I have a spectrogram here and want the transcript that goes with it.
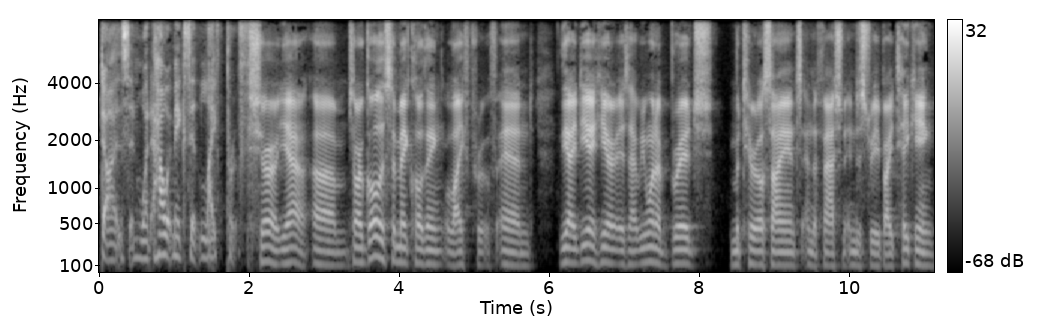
does and what how it makes it life proof? Sure, yeah. Um, so our goal is to make clothing life proof, and the idea here is that we want to bridge material science and the fashion industry by taking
